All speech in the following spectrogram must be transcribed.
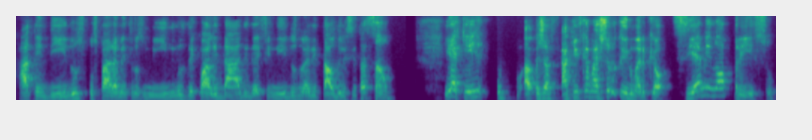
atendidos os parâmetros mínimos de qualidade definidos no edital de licitação. E aqui, já, aqui fica mais tranquilo, Mário, porque ó, se é menor preço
